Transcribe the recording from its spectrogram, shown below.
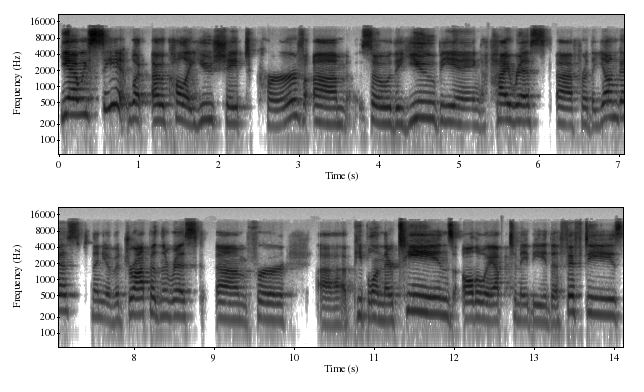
Yeah, we see it what I would call a U-shaped curve. Um, so the U being high risk uh, for the youngest, then you have a drop in the risk um, for uh, people in their teens, all the way up to maybe the 50s,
